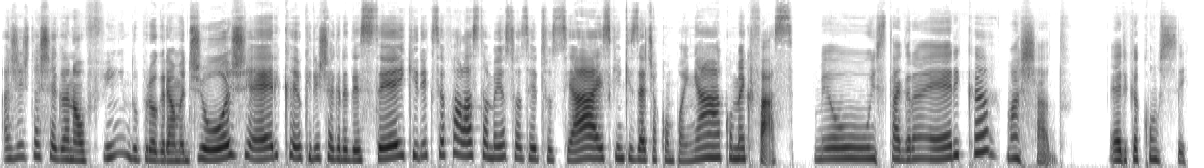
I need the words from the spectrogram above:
A gente está chegando ao fim do programa de hoje. Érica, eu queria te agradecer e queria que você falasse também as suas redes sociais, quem quiser te acompanhar, como é que faz? Meu Instagram é Érica Machado. Érica com C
